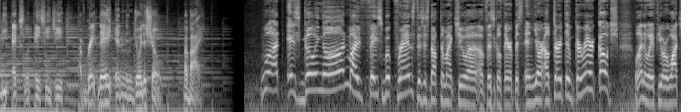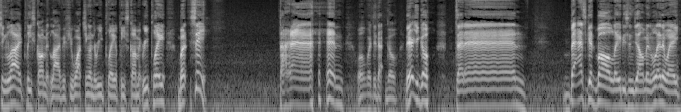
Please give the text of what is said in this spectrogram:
be excellent, ACG. Have a great day and enjoy the show. Bye bye. What is going on, my Facebook friends? This is Dr. Mike Chua, a physical therapist and your alternative career coach. Well, anyway, if you are watching live, please comment live. If you're watching on the replay, please comment replay. But see, ta-da! Well, where did that go? There you go. Ta-da! Basketball, ladies and gentlemen. Well, anyway,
